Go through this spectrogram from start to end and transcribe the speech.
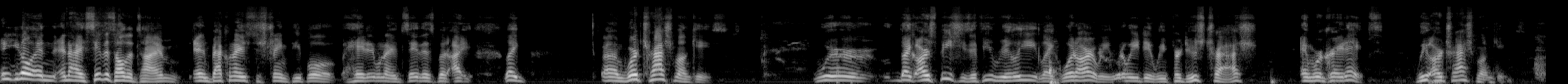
And, you know, and, and I say this all the time. And back when I used to stream, people hated when I would say this, but I like um, we're trash monkeys. We're like our species. If you really like, what are we? What do we do? We produce trash, and we're great apes. We are trash monkeys.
